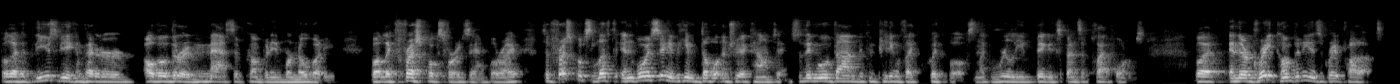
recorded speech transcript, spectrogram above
but like they used to be a competitor, although they're a massive company and we're nobody. But like FreshBooks, for example, right? So FreshBooks left invoicing and became double entry accounting. So they moved on to competing with like QuickBooks and like really big, expensive platforms. But and they're a great company, and it's a great product.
